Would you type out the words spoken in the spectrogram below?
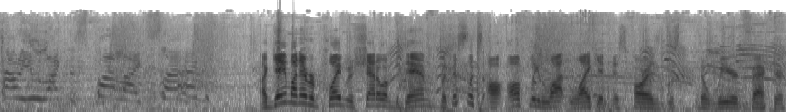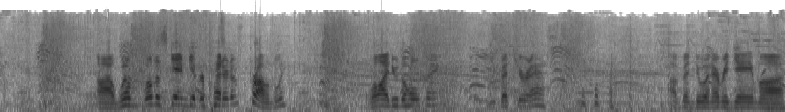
How do you like the spotlight, Slag? A game I never played was Shadow of the Damned, but this looks aw- awfully lot like it as far as just the weird factor. Uh, will will this game get repetitive? Probably. Will I do the whole thing? You bet your ass. I've been doing every game. Uh,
